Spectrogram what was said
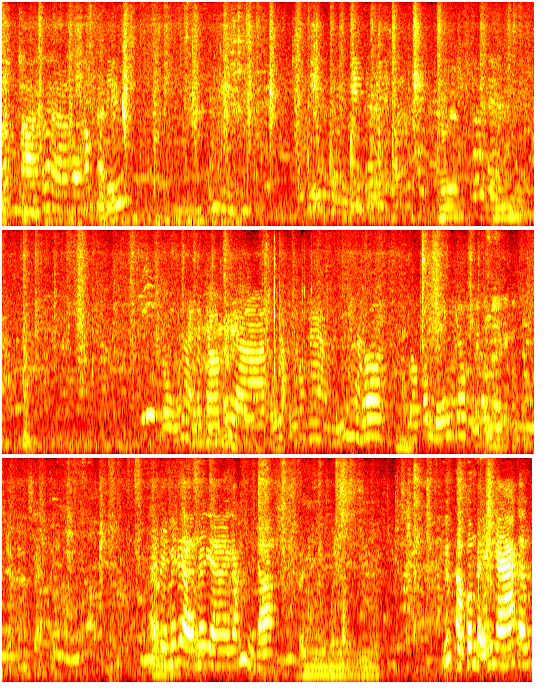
lít mà cái hô hấp nó yếu Rồi em. đồ của này là cho cái à, tủ lạnh con ha giữ ha cho đồ công điện cho ở đây mấy đứa nó à, gắm gì cho Tại vì mình làm rút tàu công điện ra cưng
